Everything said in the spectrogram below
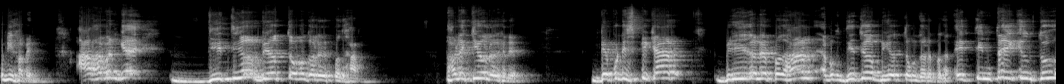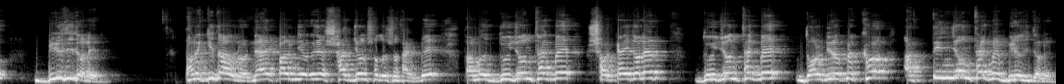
উনি হবেন। আর হবেন কে? দ্বিতীয় বৃহত্তম দলের প্রধান। তাহলে কি হলো এখানে? ডেপুটি স্পিকার বিরোধী দলের প্রধান এবং দ্বিতীয় বৃহত্তম দলের প্রধান। এই তিনটাই কিন্তু বিরোধী দলের। তাহলে কি দেওয়া হলো? ন্যায়পাল নিয়োগে যে সাতজন সদস্য থাকবে, তার মধ্যে দুইজন থাকবে সরকারি দলের, দুইজন থাকবে দল নিরপেক্ষ আর তিনজন থাকবে বিরোধী দলের।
